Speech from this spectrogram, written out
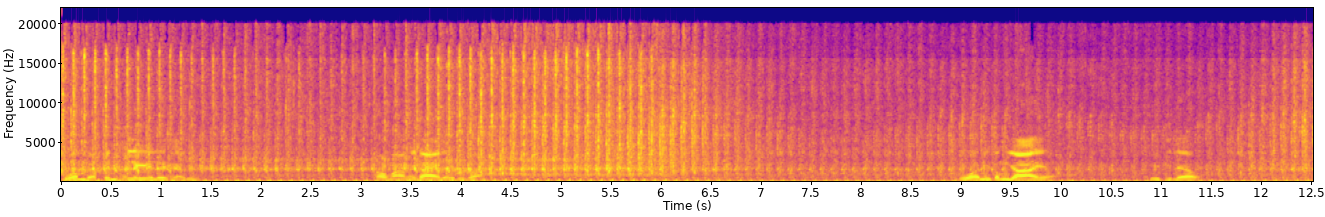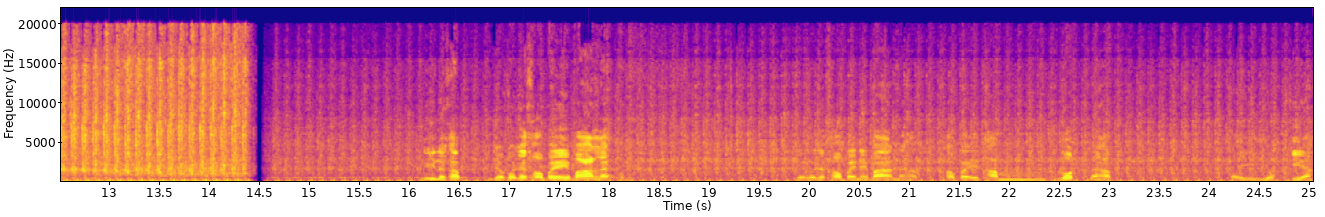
ท่วมแบบเป็นทะเลเลยแถวนี้ เข้ามาไม่ได้เลยดีกว่าวัวนี่ต้องย้ายปีที่แล้ว นี่แหละครับ เดี๋ยวก็จะเข้าไปบ้านแล้ว เดี๋ยวก็จะเข้าไปในบ้านนะครับ เข้าไปทำรถนะครับ ไปยกเกียร์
